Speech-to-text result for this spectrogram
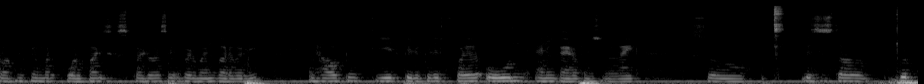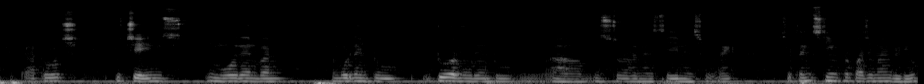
.NET Framework 4.6 or 7.1 whatever be and how to create prerequisite for your own any kind of installer right? So this is the good approach to change more than one more than two two or more than two um, installer in the same installer right? So thanks team for watching my video.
